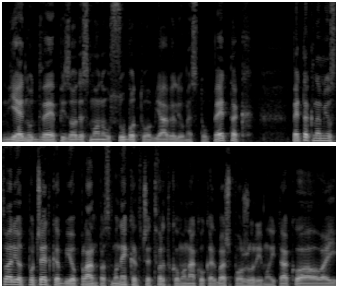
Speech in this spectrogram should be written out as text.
Jednu, dve epizode smo ono u subotu objavili umesto u petak. Petak nam je u stvari od početka bio plan, pa smo nekad četvrtkom onako kad baš požurimo i tako, a ovaj,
